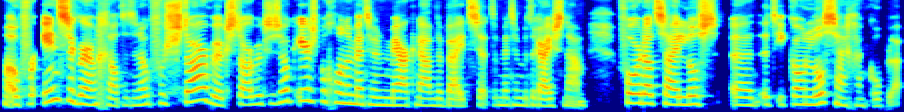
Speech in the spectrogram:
Maar ook voor Instagram geldt het en ook voor Starbucks. Starbucks is ook eerst begonnen met hun merknaam erbij te zetten, met hun bedrijfsnaam, voordat zij los, uh, het icoon los zijn gaan koppelen.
